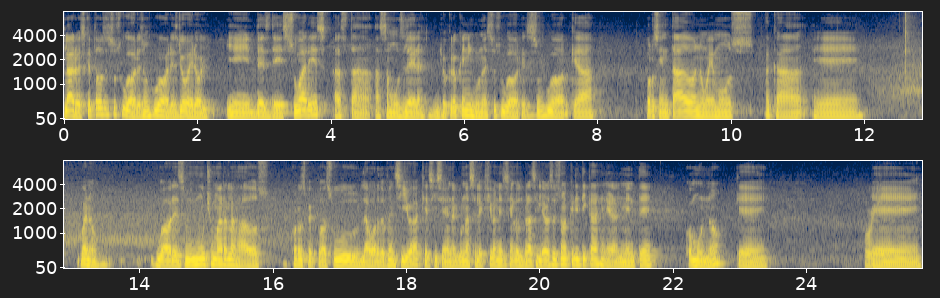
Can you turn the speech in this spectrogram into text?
Claro, es que todos estos jugadores son jugadores lloverol, y desde Suárez hasta, hasta Muslera. Yo creo que ninguno de estos jugadores es un jugador que da por sentado, no vemos acá, eh, bueno, jugadores mucho más relajados con respecto a su labor defensiva, que si se ven algunas selecciones, en los brasileños es una crítica generalmente común, ¿no? Que, eh,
